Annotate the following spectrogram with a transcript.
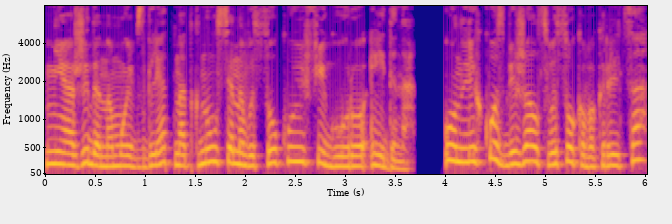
Неожиданно мой взгляд наткнулся на высокую фигуру Эйдена. Он легко сбежал с высокого крыльца,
